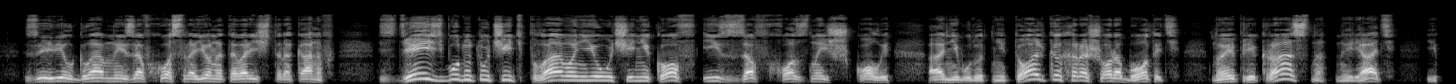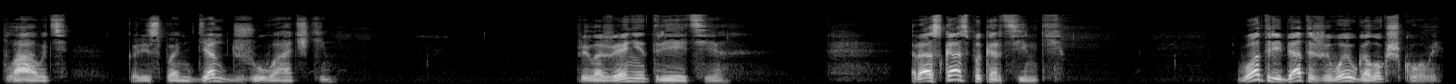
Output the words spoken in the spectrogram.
— заявил главный завхоз района товарищ Тараканов. «Здесь будут учить плаванию учеников из завхозной школы, они будут не только хорошо работать, но и прекрасно нырять и плавать. Корреспондент Жувачкин. Приложение третье. Рассказ по картинке. Вот, ребята, живой уголок школы.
